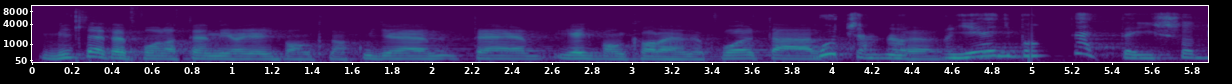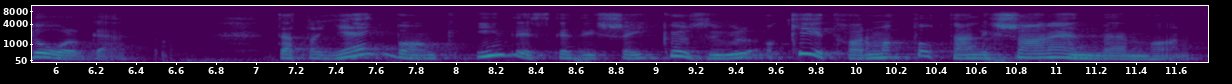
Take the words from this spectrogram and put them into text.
Mit lehetett volna tenni a jegybanknak? Ugye te jegybank alelnök voltál. Bocsánat, a jegybank tette is a dolgát. Tehát a jegybank intézkedései közül a kétharmad totálisan rendben van.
